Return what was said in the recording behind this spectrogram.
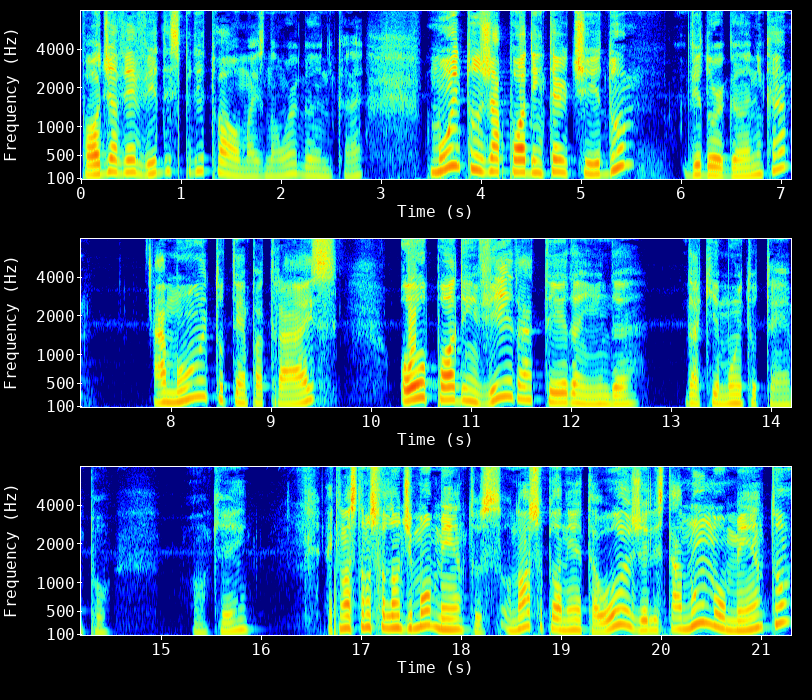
Pode haver vida espiritual, mas não orgânica, né? Muitos já podem ter tido vida orgânica há muito tempo atrás, ou podem vir a ter ainda daqui a muito tempo, ok? É que nós estamos falando de momentos. O nosso planeta hoje ele está num momento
